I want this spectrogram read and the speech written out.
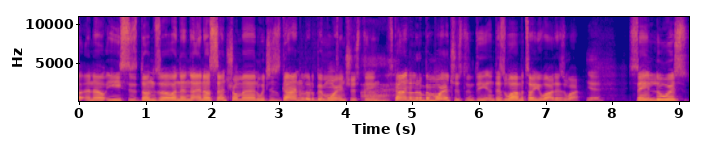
uh, NL East is Dunzo, and then the NL Central, man, which has gotten a little bit more interesting. Ah. it's gotten a little bit more interesting, D. And this is why I'm gonna tell you why. This is why. Yeah. St. Louis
